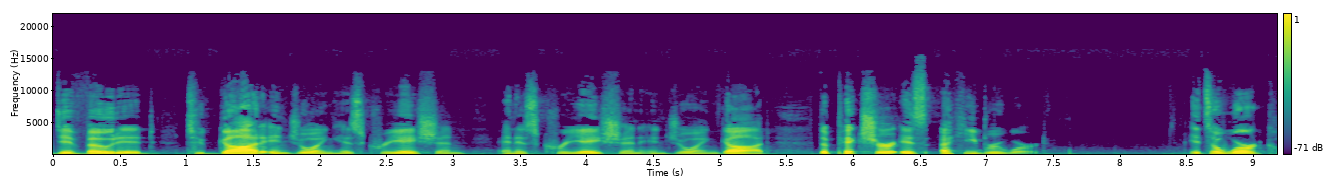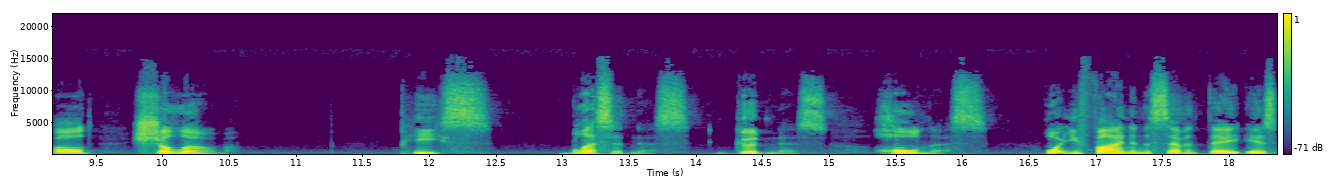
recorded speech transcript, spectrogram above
devoted to God enjoying His creation and His creation enjoying God. The picture is a Hebrew word, it's a word called shalom peace, blessedness, goodness, wholeness. What you find in the seventh day is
